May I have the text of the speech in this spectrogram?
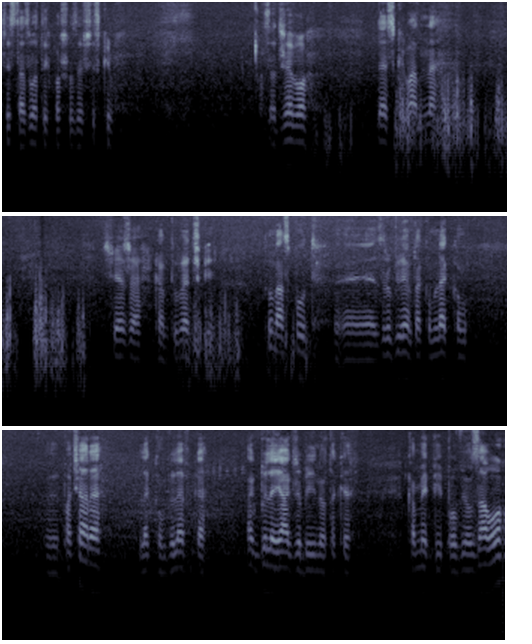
300 zł poszło ze wszystkim. Za drzewo, deski ładne, świeże kantóweczki. Tu na spód e, zrobiłem taką lekką e, paciarę, lekką wylewkę. Tak byle jak, żeby no takie kamyki powiązało,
